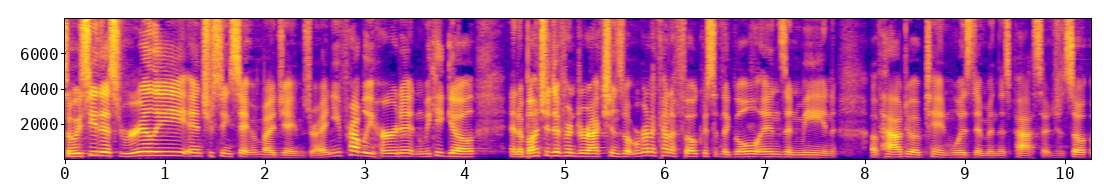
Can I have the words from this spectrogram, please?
So we see this really interesting statement by James, right? And you've probably heard it, and we could go in a bunch of different directions, but we're going to kind of focus on the goal, ends, and mean of how to obtain wisdom in this passage. And so,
